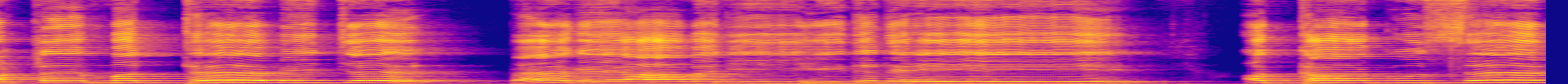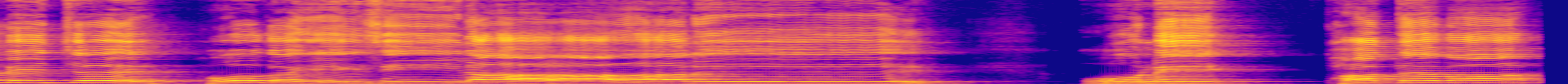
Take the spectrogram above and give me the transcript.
ਬੱਟ ਮੱਥੇ ਵਿੱਚ ਪੈ ਗਿਆ ਵਜੀਦ ਦੇ। ਅੱਖਾਂ ਗੁੱਸੇ ਵਿੱਚ ਹੋ ਗਈ ਸੀ ਲਾਲ। ਉਹਨੇ ਫਤਵਾ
